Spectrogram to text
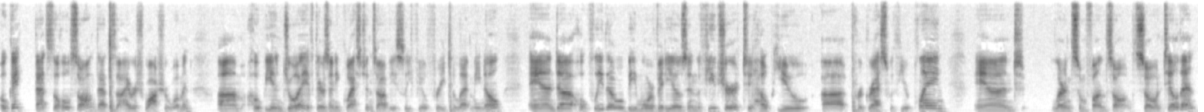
Okay, that's the whole song. That's the Irish Washerwoman. Um, hope you enjoy. If there's any questions, obviously feel free to let me know. And uh, hopefully there will be more videos in the future to help you uh, progress with your playing and learn some fun songs. So until then,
